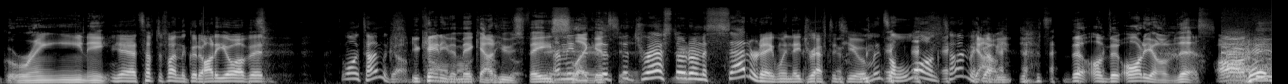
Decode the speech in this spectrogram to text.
grainy. yeah, it's tough to find the good audio of it. It's a long time ago. You can't Oh, even make out time Hugh's ago. face. I mean, like the, it's the draft started on a Saturday when they drafted Hugh. I mean, it's a long time ago. Yeah, I mean, it's the uh, the audio of this. All they,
